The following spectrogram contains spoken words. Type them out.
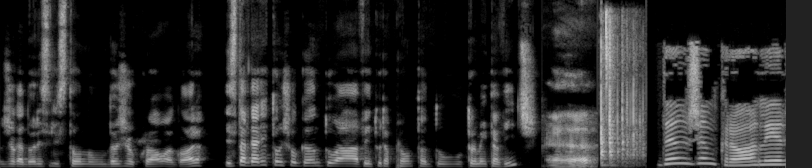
Os jogadores eles estão num Dungeon Crawl agora. Eles na verdade estão jogando a aventura pronta do Tormenta 20. Uhum. Dungeon Crawler,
